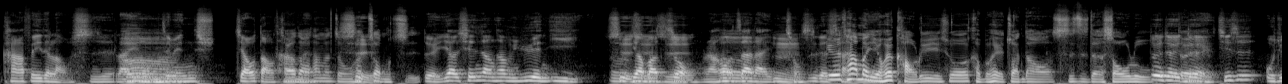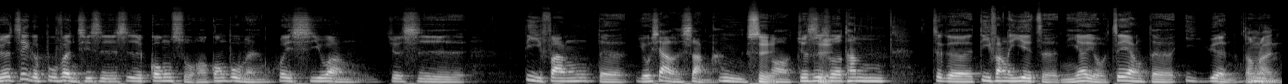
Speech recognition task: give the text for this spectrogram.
咖啡的老师来我们这边教导他们。教导他们怎么是。种植，对，要先让他们愿意是要不要种，然后再来嗯从事这个因为他们也会考虑说可不可以赚到实质的收入。对对对，其实我觉得这个部分其实是公所哈公部门会希望就是地方的由下而上啊，嗯，是哦，就是说他们这个地方的业者，你要有这样的意愿，当然。嗯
